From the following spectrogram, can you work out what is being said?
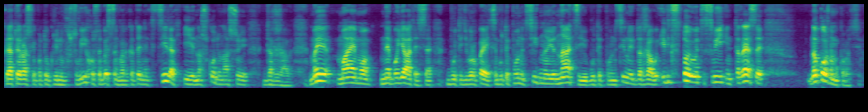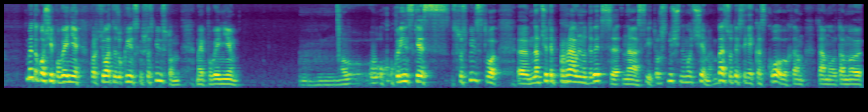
клятої рашки проти України в своїх особистих маркетинних цілях і на шкоду нашої держави. Ми маємо не боятися бути європейцями, бути повноцінною нацією, бути повноцінною державою і відстоювати свої інтереси на кожному кроці. Ми також і повинні працювати з українським суспільством. Ми повинні українське суспільство е, навчити правильно дивитися на світ розплющеними очима, без отих всяких казкових там, там, там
